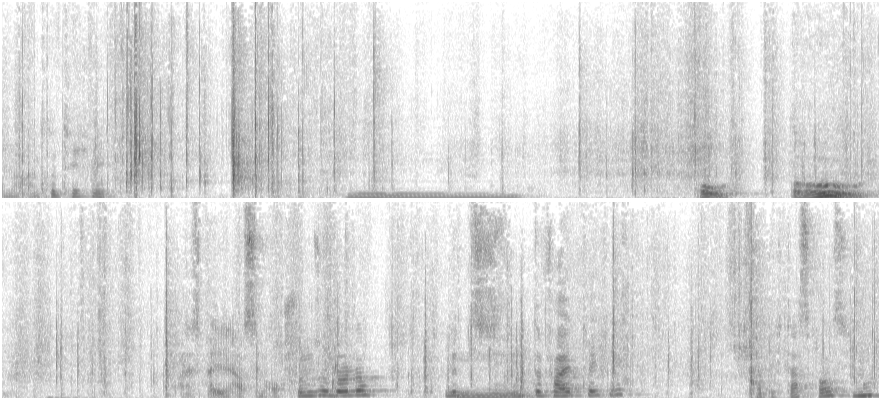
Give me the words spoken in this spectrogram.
Etwa eine andere Technik. Oh. Oh. War das bei den ersten auch schon so dolle? Mit der Falttechnik? Hatte ich das rausgenommen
